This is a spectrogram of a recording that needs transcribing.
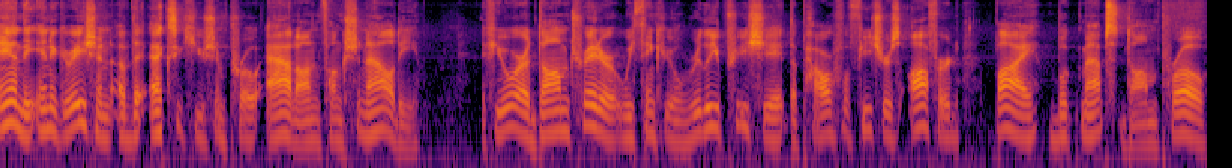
and the integration of the Execution Pro add-on functionality. If you are a DOM trader, we think you'll really appreciate the powerful features offered by Bookmap's DOM Pro.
